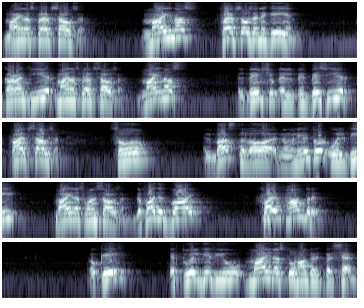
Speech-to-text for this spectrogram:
Minus 5000 minus 5000 again current year minus 5000 minus البيش البيس year 5000 so البسط اللي هو numerator will be minus 1000 divided by 500 okay it will give you minus 200%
